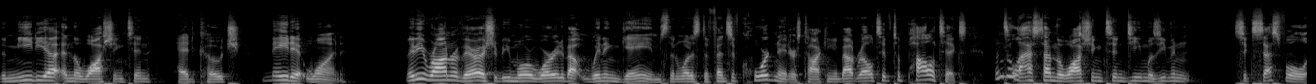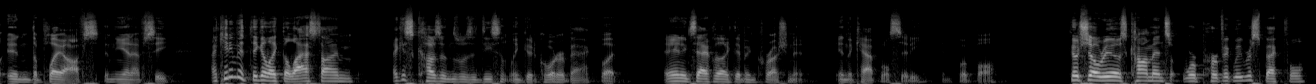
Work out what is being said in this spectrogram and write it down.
The media and the Washington head coach made it one. Maybe Ron Rivera should be more worried about winning games than what his defensive coordinator is talking about relative to politics. When's the last time the Washington team was even successful in the playoffs in the NFC? I can't even think of like the last time. I guess Cousins was a decently good quarterback, but it ain't exactly like they've been crushing it in the capital city in football. Coach Del Rio's comments were perfectly respectful,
